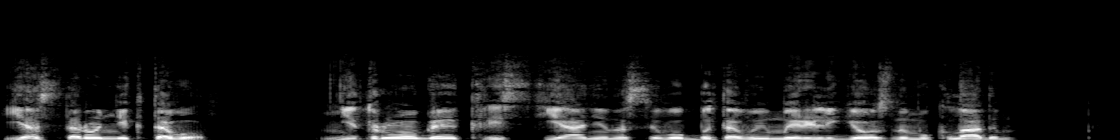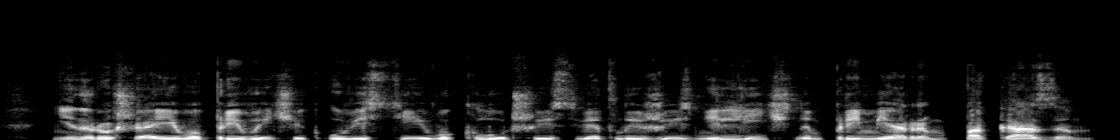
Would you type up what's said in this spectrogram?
Я сторонник того, не трогая крестьянина с его бытовым и религиозным укладом, не нарушая его привычек, увести его к лучшей и светлой жизни личным примером, показом,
